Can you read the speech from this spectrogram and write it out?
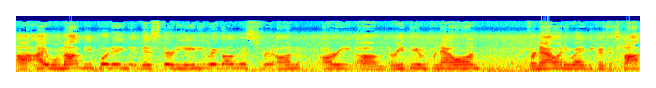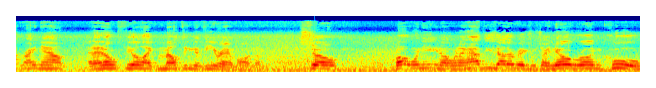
uh, I will not be putting this 3080 rig on this on RE, um, for now on, for now anyway, because it's hot right now, and I don't feel like melting the VRAM on them. So, but when you, you know, when I have these other rigs, which I know run cool,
